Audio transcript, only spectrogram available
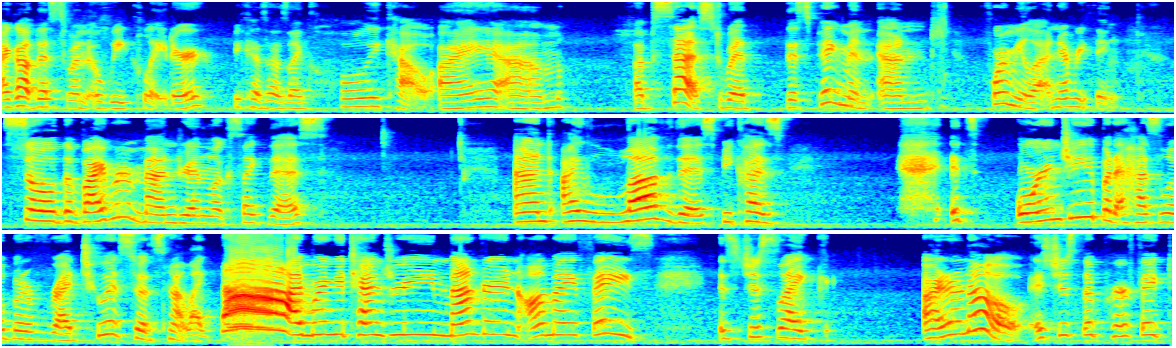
I got this one a week later because I was like, holy cow, I am obsessed with this pigment and formula and everything. So the Vibrant Mandarin looks like this. And I love this because it's orangey, but it has a little bit of red to it, so it's not like, ah, I'm wearing a tangerine mandarin on my face. It's just like, I don't know. It's just the perfect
